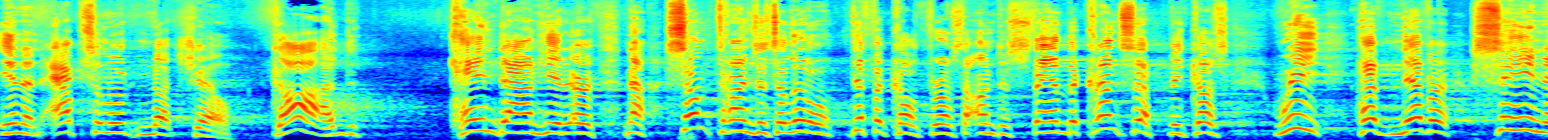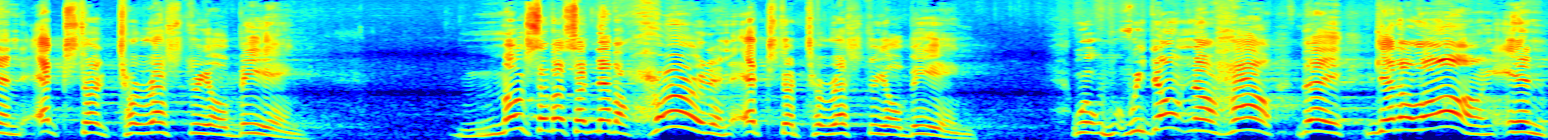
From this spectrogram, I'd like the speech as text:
In an absolute nutshell, God came down here to earth. Now, sometimes it's a little difficult for us to understand the concept because we have never seen an extraterrestrial being. Most of us have never heard an extraterrestrial being. We don't know how they get along in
